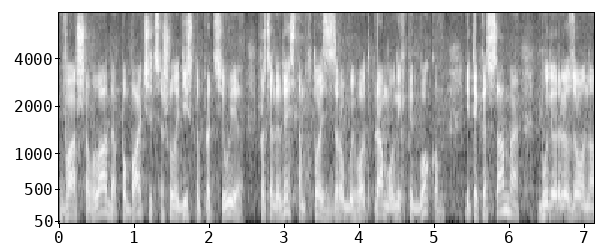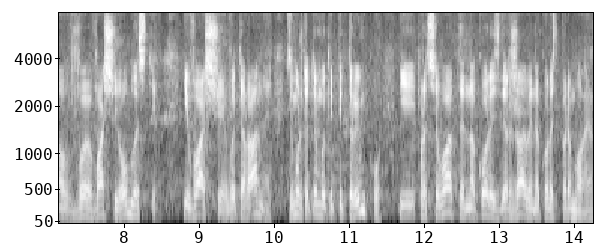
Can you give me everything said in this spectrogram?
ваша влада побачиться, що вона дійсно працює, що це не десь там хтось зробив, от прямо у них під боком, і таке саме буде реалізовано в вашій області, і ваші ветерани зможуть отримати підтримку і працювати на користь держави, на користь перемоги.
